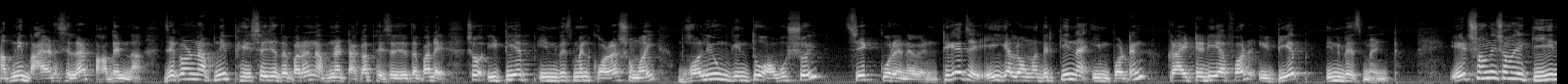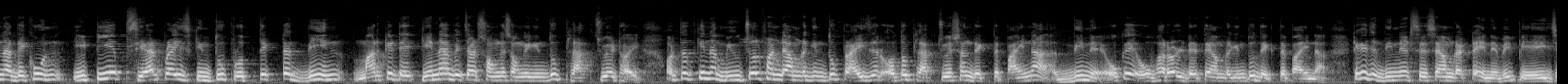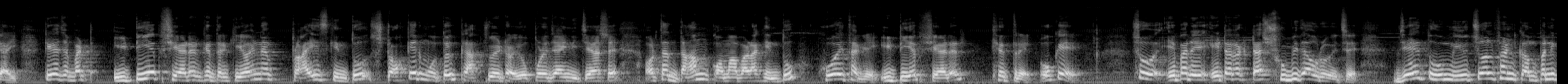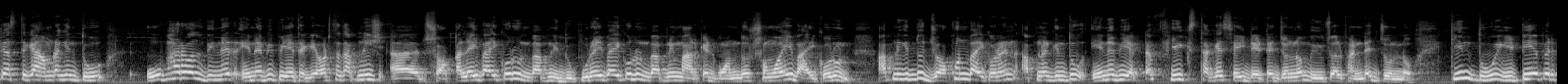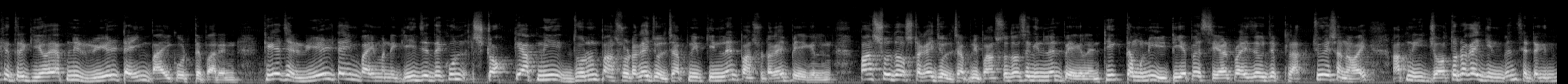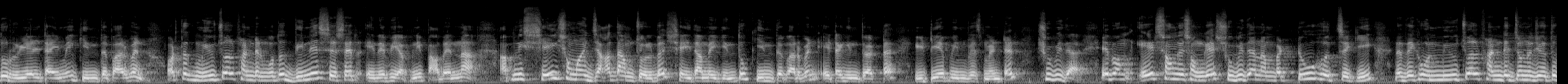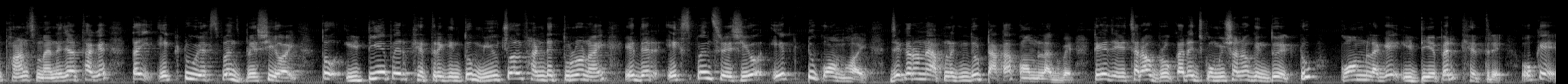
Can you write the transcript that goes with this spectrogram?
আপনি বায়ার সেলার পাবেন না। যে কারণে আপনি ফেঁসে যেতে পারেন, আপনার টাকা ফেঁসে যেতে পারে। সো ইটিএফ ইনভেস্টমেন্ট করার সময় ভলিউম কিন্তু অবশ্যই চেক করে নেবেন। ঠিক আছে? এই গেল আমাদের কি না important criteria for ETF investment এর সঙ্গে সঙ্গে কি? না, দেখুন ইটিএফ শেয়ার প্রাইস কিন্তু প্রত্যেকটা দিন মার্কেটে কেনা বেচার সঙ্গে সঙ্গে কিন্তু ফ্ল্যাকচুয়েট হয়। অর্থাৎ কি না মিউচুয়াল ফান্ডে আমরা কিন্তু প্রাইজের অত ফ্ল্যাকচুয়েশন দেখতে পাই না দিনে ওকে ওভারঅল ডেতে আমরা কিন্তু দেখতে পাই না। ঠিক আছে, দিনের শেষে আমরা একটা এনএভি পেয়েই যাই। ঠিক আছে বাট ইটিএফ শেয়ারের ক্ষেত্রে কি হয় না প্রাইস কিন্তু স্টকের মতোই ফ্ল্যাকচুয়েট হয়, ওপরে যায়, নিচে আসে। অর্থাৎ দাম কমা বাড়া কিন্তু হয়ে থাকে ইটিএফ শেয়ারের ক্ষেত্রে ওকে সো এবারে এটার একটা সুবিধাও রয়েছে। যেহেতু মিউচুয়াল ফান্ড কোম্পানির কাছ থেকে আমরা কিন্তু ওভারঅল দিনের এনএভি পেয়ে থাকি, অর্থাৎ আপনি সকালেই বাই করুন বা আপনি দুপুরেই বাই করুন বা আপনি মার্কেট বন্ধর সময়ই বাই করুন, আপনি কিন্তু যখন বাই করেন, আপনার কিন্তু এনএভি একটা ফিক্স থাকে সেই ডেটের জন্য মিউচুয়াল ফান্ডের জন্য। কিন্তু ইটিএফ এর ক্ষেত্রে কি হয়? আপনি রিয়েল টাইম বাই করতে পারেন। ঠিক আছে? রিয়েল টাইম বাই মানে কি? যে দেখুন স্টককে আপনি ধরুন পাঁচশো টাকায় চলছে, আপনি কিনলেন, পাঁচশো টাকায় পেয়ে গেলেন। পাঁচশো দশ টাকায় চলছে, আপনি পাঁচশো দশে কিনলেন, পেয়ে গেলেন। ঠিক তেমনি ইটিএফ এর শেয়ার প্রাইসেও যে ফ্লাকচুয়েশন হয়, আপনি যত টাকায় কিনবেন, সেটা কিন্তু রিয়েল টাইমেই কিনতে পারবেন। অর্থাৎ মিউচুয়াল ফান্ডের মতো দিনের শেষের এনএভি আপনি পাবেন না। আপনি সেই সময় যা দাম চলবে সেই দামেই কিন্তু কিনতে পারবেন। এটা কিন্তু একটা ইটিএফ ইনভেস্টমেন্টের সুবিধা। এবং এর সঙ্গে সঙ্গে সুবিধা নাম্বার টু হচ্ছে কি? না, দেখুন মিউচুয়াল ফান্ডের জন্য যেহেতু ফান্ডস ম্যানেজার থাকে, তাই একটু এক্সপেন্স বেশি হয়। তো ইটিএফ এর ক্ষেত্রে কিন্তু মিউচুয়াল ফান্ডের তুলনায় এদের এক্সপেন্স রেশিও একটু কম হয়। যে কারণে আপনার কিন্তু টাকা কম লাগবে। ঠিক আছে, এছাড়াও ব্রোকারেজ কমিশনও কিন্তু একটু কম লাগে ইটিএফ এর ক্ষেত্রে ওকে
